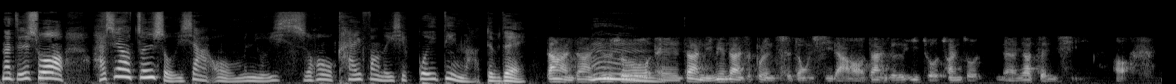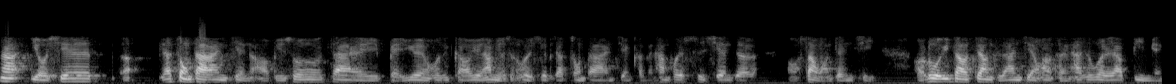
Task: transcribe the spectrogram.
那只是说还是要遵守一下哦，我们有一时候开放的一些规定啦，对不对？当然，当然就是说，哎、嗯，当然里面当然是不能吃东西的哦，当然就是衣着穿着呃要整齐。哦，那有些呃比较重大案件的啊，比如说在北院或是高院，他们有时候会有一些比较重大案件，可能他们会事先的哦上网登记。哦，如果遇到这样子的案件的话，可能他是为了要避免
